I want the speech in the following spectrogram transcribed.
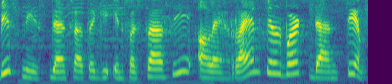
bisnis, dan strategi investasi oleh Ryan Filbert dan tim.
